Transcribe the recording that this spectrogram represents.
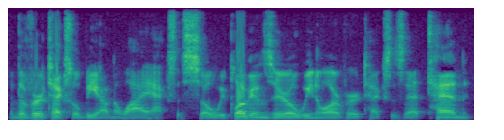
the vertex will be on the y-axis. So we plug in 0, we know our vertex is at 10.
